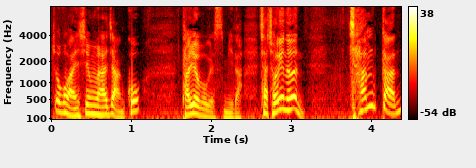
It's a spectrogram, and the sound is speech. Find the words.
조금 안심을 하지 않고 달려보겠습니다. 자, 저희는 잠깐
